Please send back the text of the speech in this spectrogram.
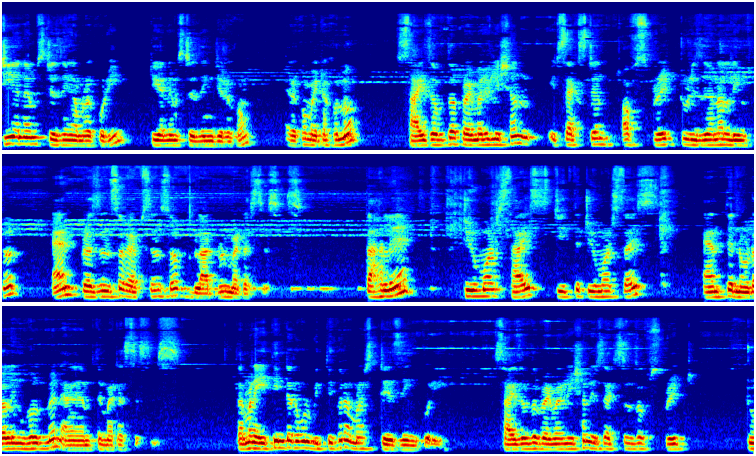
TNM staging আমরা করি। টিএনএম স্টেজিং যেরকম এরকম এটা হলো size of the primary lesion, its extent of spread to regional lymph node, and presence of absence of blood-borne metastasis. তাহলে টিউমার সাইজ টিতে tumour size and the nodal involvement and and the metastasis তার মানে এই তিনটার উপর ভিত্তি করে আমরা স্টেজিং করি। Size of the primary lesion is extents of spread to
